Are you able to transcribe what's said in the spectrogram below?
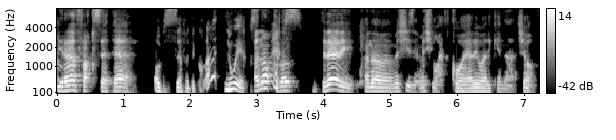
يا فقستاه أو بزاف هذاك آه، نويقس أنا نقدر. الدراري أنا ماشي زعما شي واحد كوهري ولكن شوف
